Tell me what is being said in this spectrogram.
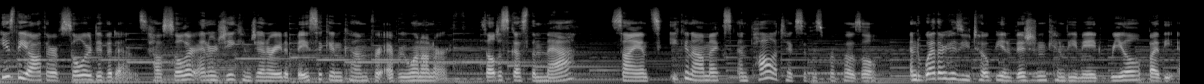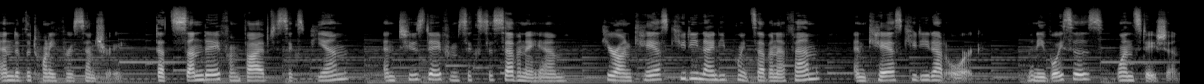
He's the author of Solar Dividends How Solar Energy Can Generate a Basic Income for Everyone on Earth. They'll discuss the math, science, economics, and politics of his proposal and whether his utopian vision can be made real by the end of the 21st century. That's Sunday from 5 to 6 p.m. and Tuesday from 6 to 7 a.m. here on KSQD 90.7 FM and ksqd.org. Many voices, one station.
